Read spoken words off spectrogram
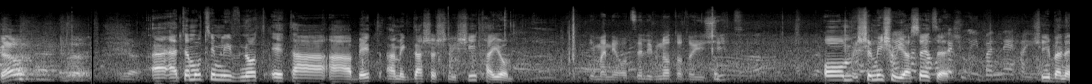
זהו? אה, אתם רוצים לבנות את הבית המקדש השלישית היום, אם אני רוצה לבנות אותו אישית, או שמישהו יעשה את זה, שהוא ייבנה היום. שייבנה.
